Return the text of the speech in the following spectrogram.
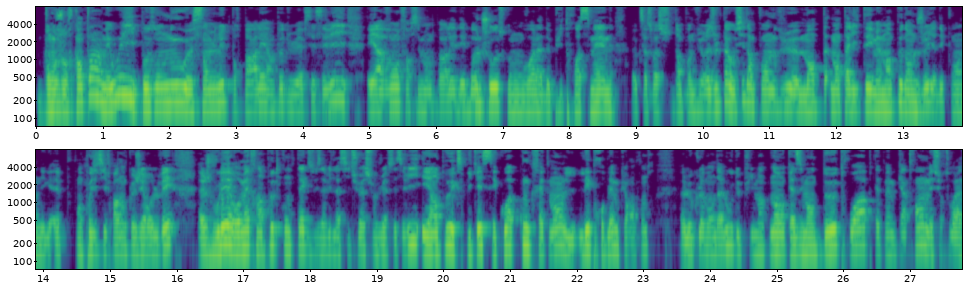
Bonjour Quentin, mais oui, posons-nous euh, cinq minutes pour parler un peu du FC Séville et avant forcément de parler des bonnes choses que l'on voit là depuis trois semaines, euh, que ça soit d'un point de vue résultat aussi d'un point de vue euh, mentalité et même un peu dans le jeu, il y a des points, positifs pardon que j'ai relevés. je voulais remettre un peu de contexte vis-à-vis de la situation du FC Séville et un peu expliquer c'est quoi concrètement les problèmes que rencontre le club andalou depuis maintenant quasiment deux, trois, peut-être même quatre ans, mais surtout voilà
